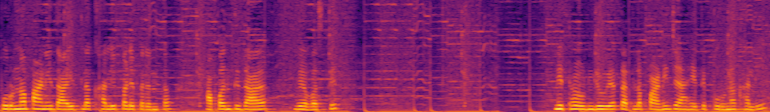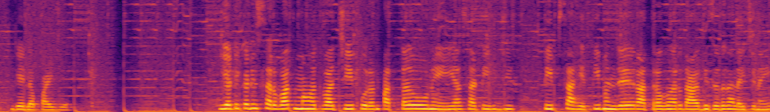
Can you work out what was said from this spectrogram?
पूर्ण पाणी डाळीतलं खाली पडेपर्यंत आपण ती डाळ व्यवस्थित निथळून घेऊया. त्यातलं पाणी जे आहे ते पूर्ण खाली गेलं पाहिजे. या ठिकाणी सर्वात महत्त्वाची पुरण पातळ होऊ नये यासाठी जी टिप्स आहे ती म्हणजे रात्रभर डाळ भिजत घालायची नाही.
